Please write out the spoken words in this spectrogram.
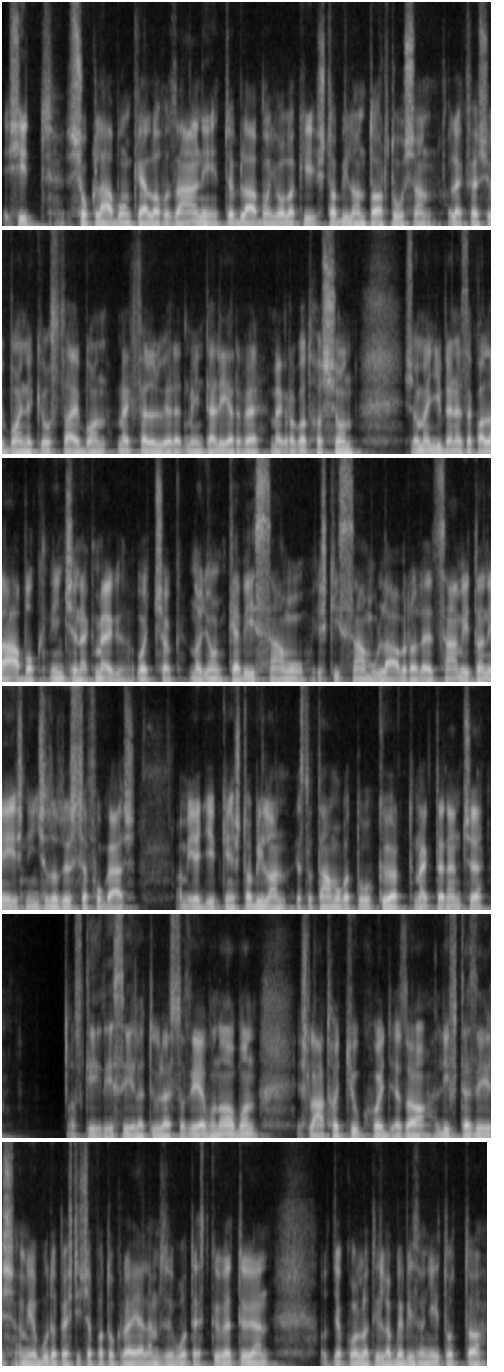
És itt sok lábon kell ahhoz állni, több lábon, hogy valaki stabilan, tartósan a legfelsőbb bajnoki osztályban megfelelő eredményt elérve megragadhasson, és amennyiben ezek a lábak nincsenek meg, vagy csak nagyon kevés számú és kis számú lábra lehet számítani, és nincs az az összefogás, ami egyébként stabilan ezt a támogató kört megteremtse, az kérész életű lesz az élvonalban, és láthatjuk, hogy ez a liftezés, ami a budapesti csapatokra jellemző volt ezt követően, az gyakorlatilag bebizonyította,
